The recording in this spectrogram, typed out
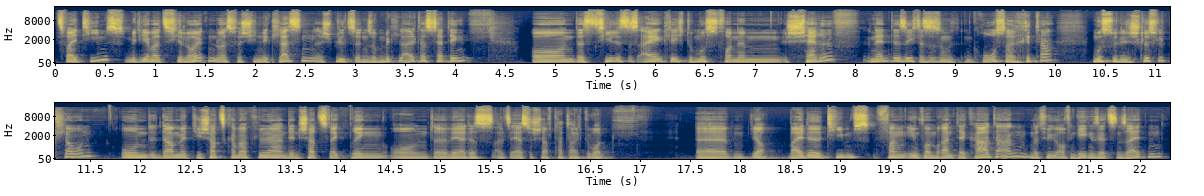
zwei Teams mit jeweils vier Leuten. Du hast verschiedene Klassen. Es spielst in so einem Mittelalter-Setting. Und das Ziel ist es eigentlich, du musst von einem Sheriff, nennt er sich, das ist ein, großer Ritter, musst du den Schlüssel klauen und damit die Schatzkammer plündern, den Schatz wegbringen und äh, wer das als erstes schafft, hat halt gewonnen. Ähm, ja, beide Teams fangen irgendwo am Rand der Karte an, natürlich auf den gegensätzlichen Seiten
